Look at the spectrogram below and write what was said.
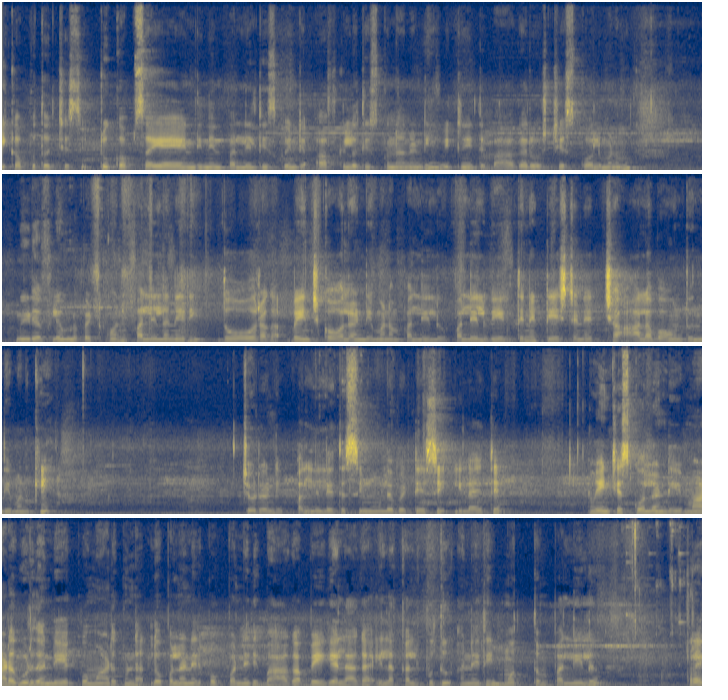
ఈ కప్పుతో వచ్చేసి టూ కప్స్ అయ్యాయండి. నేను పల్లీలు తీసుకుంటే హాఫ్ కిలో తీసుకున్నానండి. వీటిని అయితే బాగా రోస్ట్ చేసుకోవాలి మనము. మీడియం ఫ్లేమ్లో పెట్టుకొని పల్లీలు అనేది దూరగా వేయించుకోవాలండి మనం పల్లీలు. పల్లీలు వేగితేనే టేస్ట్ అనేది చాలా బాగుంటుంది మనకి. చూడండి పల్లీలు అయితే సిమ్లో పెట్టేసి ఇలా అయితే వేయించేసుకోవాలండి. మాడకూడదండి ఎక్కువ మాడకుండా లోపల అనేది పప్పు అనేది బాగా వేగేలాగా ఇలా కలుపుతూ అనేది మొత్తం పల్లీలు ఫ్రై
